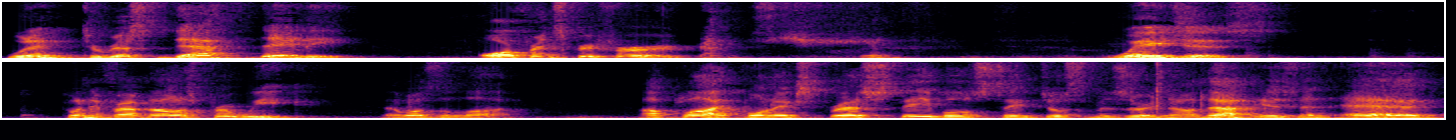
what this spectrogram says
willing to risk death daily. Orphans preferred. Wages $25 per week. That was a lot. Apply Pony Express Stables, St. Joseph, Missouri. Now, that is an ad,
